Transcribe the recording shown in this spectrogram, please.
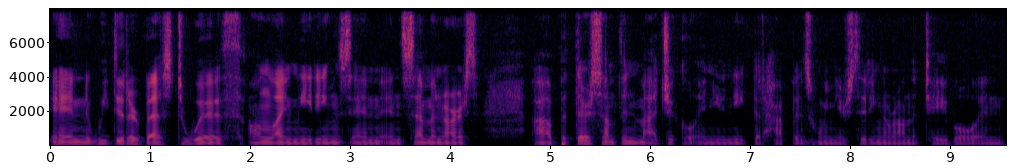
and we did our best with online meetings and, and seminars. Uh, but there's something magical and unique that happens when you're sitting around the table and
